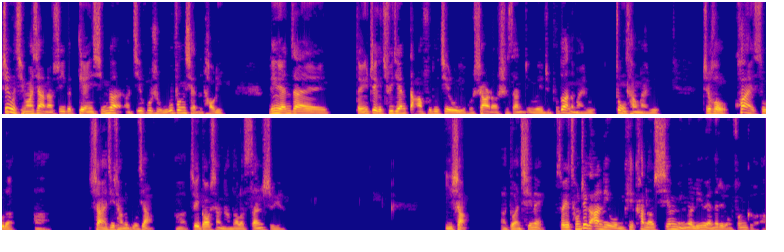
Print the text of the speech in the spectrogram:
这种情况下呢，是一个典型的啊，几乎是无风险的套利。林园在等于这个区间大幅度介入以后，十二到十三这个位置不断的买入重仓买入之后，快速的啊，上海机场的股价啊最高上涨到了三十元以上啊，短期内。所以从这个案例我们可以看到鲜明的林园的这种风格啊。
